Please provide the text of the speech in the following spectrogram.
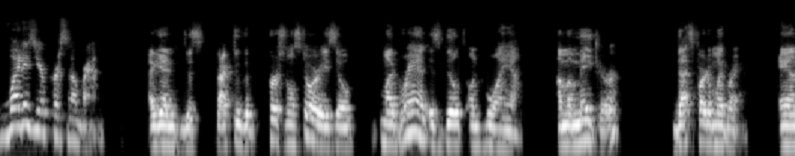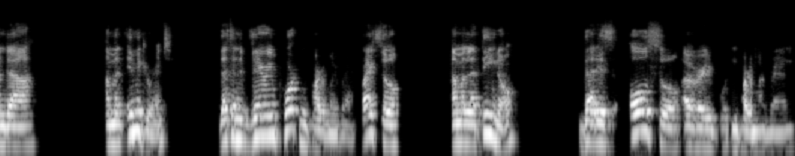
What is your personal brand? Again, just back to the personal story. So, my brand is built on who I am. I'm a maker. That's part of my brand. And uh, I'm an immigrant. That's a very important part of my brand, right? So, I'm a Latino that is also a very important part of my brand.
